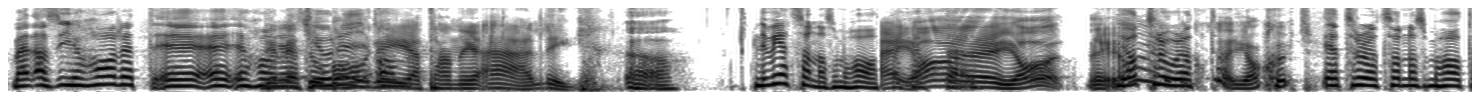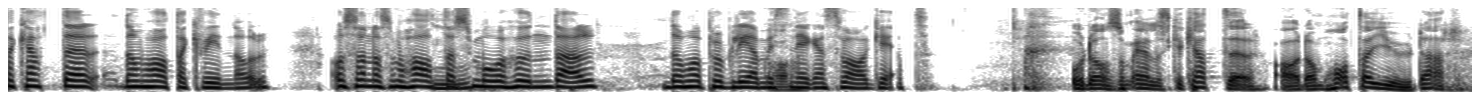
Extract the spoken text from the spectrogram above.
Men alltså, jag har, ett, eh, jag har Det mest obehagliga är om... att han är ärlig. Ja. Ni vet sådana som hatar Nej, katter? jag, jag, jag, Jag tror att- Jag skjut. Jag tror att sådana som hatar katter, de hatar kvinnor. Och sådana som hatar små hundar, de har problem med sin egen svaghet. Och de som älskar katter, ja de hatar judar.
